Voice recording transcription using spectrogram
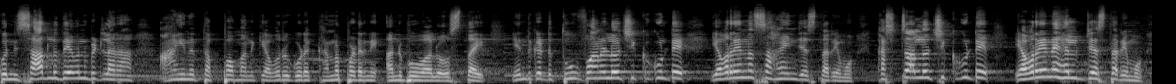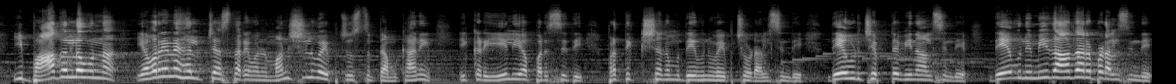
కొన్నిసార్లు దేవుని బిడ్డలారా ఆయన తప్ప మనకి ఎవరు కూడా కనపడని అనుభవాలు వస్తాయి. ఎందుకంటే తుఫానులో చిక్కుకుంటే ఎవరైనా సహాయం చేస్తారేమో. కష్టాల్లో చిక్కుకుంటే ఎవరైనా హెల్ప్ చేస్తారేమో. ఈ బాధల్లో ఉన్న ఎవరైనా హెల్ప్ చేస్తారేమో మనుషుల వైపు చూస్తుంటాం కానీ ఇక్కడ ఏలియా పరిస్థితి ప్రతి క్షణము దేవుని వైపు చూడాల్సిందే. దేవుడు చెప్తే వినాల్సిందే. దేవుని మీద ఆధారపడాల్సిందే.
